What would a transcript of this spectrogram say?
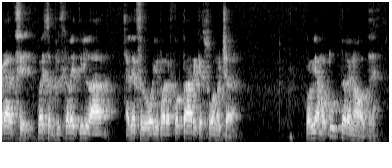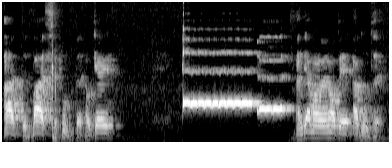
ragazzi, questo è il Briscaletti là, adesso vi voglio far ascoltare che suono c'ha. Proviamo tutte le note, alte, basse, tutte, ok? Andiamo alle note acute.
